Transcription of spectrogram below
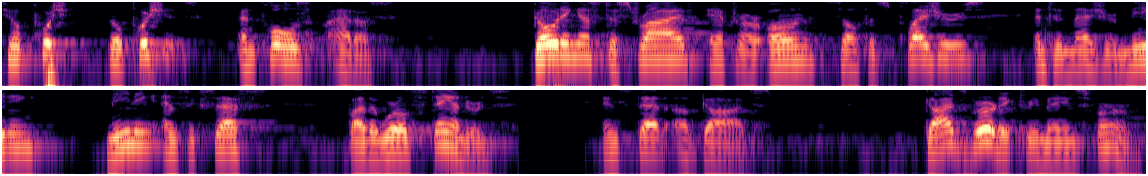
till push, till pushes and pulls at us, goading us to strive after our own selfish pleasures and to measure meaning, meaning and success by the world's standards instead of God's. God's verdict remains firm.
